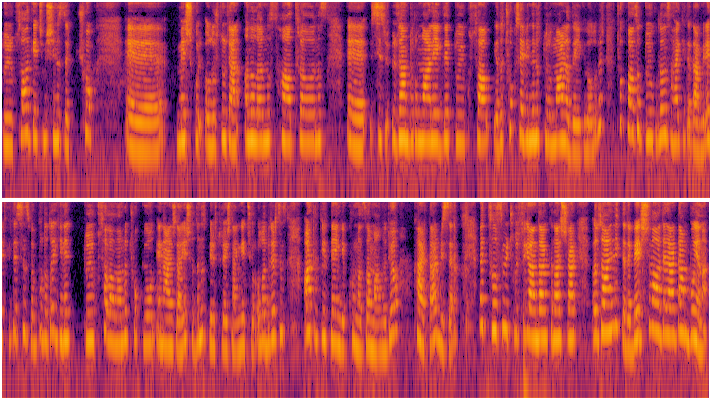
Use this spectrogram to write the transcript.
duygusal geçmişinizde çok e, meşgul olursunuz. Yani anılarınız, hatıralarınız, e, sizi üzen durumlarla ilgili duygusal ya da çok sevindiğiniz durumlarla da ilgili olabilir. Çok fazla duygularınızla hareket eden bir etkidesiniz ve burada da yine duygusal anlamda çok yoğun enerjiler yaşadığınız bir süreçten geçiyor olabilirsiniz. Artık bir denge kurma zamanı diyor kartlar bizlere. Ve tılsım üçlüsü geldi arkadaşlar. Özellikle de beşli vadelerden bu yana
